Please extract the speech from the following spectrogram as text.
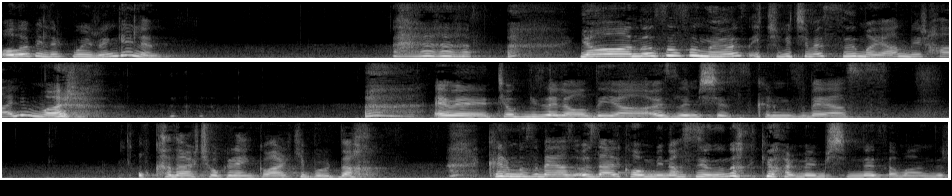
Olabilir. Buyurun gelin. Ya nasılsınız? İçim içime sığmayan bir halim var. evet, çok güzel oldu ya. Özlemişiz kırmızı beyaz. O kadar çok renk var ki burada. Kırmızı beyaz özel kombinasyonunu görmemişim ne zamandır.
